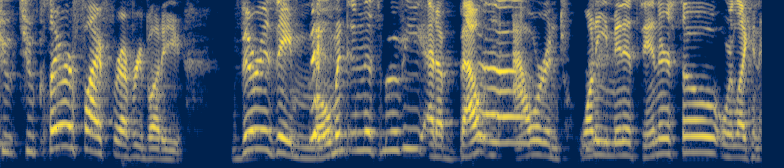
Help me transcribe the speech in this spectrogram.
to to clarify for everybody, there is a moment in this movie at about an hour and 20 minutes in or so, or like an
